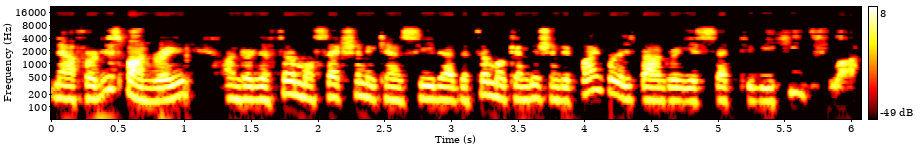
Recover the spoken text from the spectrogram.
now for this boundary, under the thermal section, you can see that the thermal condition defined for this boundary is set to be heat flux.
